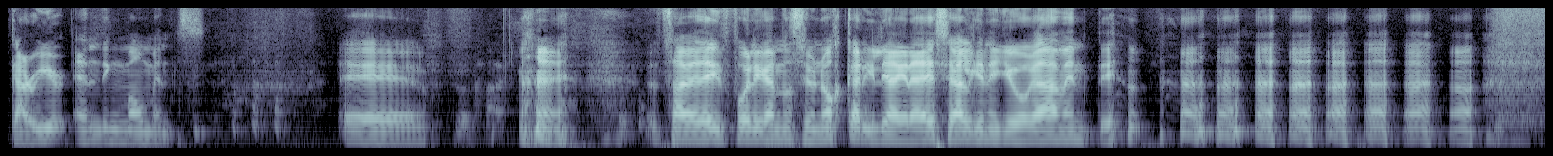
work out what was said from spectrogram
Career Ending Moments. Eh, sabe Dave Foley ganándose un Oscar y le agradece a alguien equivocadamente.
